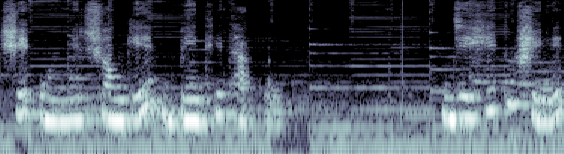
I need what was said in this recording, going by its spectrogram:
সে অন্যের সঙ্গে বেঁধে থাকুক। যেহেতু সে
